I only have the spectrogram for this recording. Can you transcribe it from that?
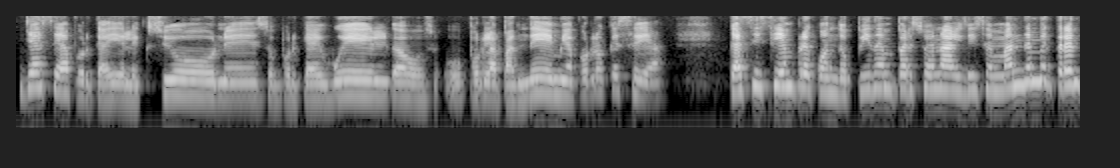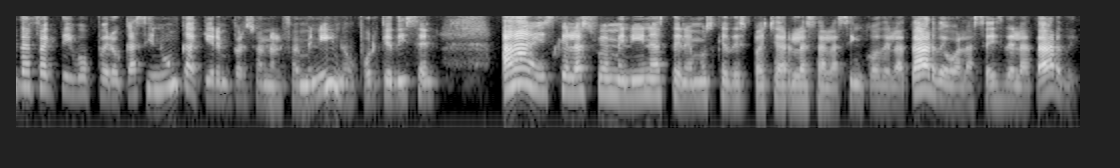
ya sea porque hay elecciones o porque hay huelgas o, por la pandemia, por lo que sea. Casi siempre cuando piden personal dicen, mándenme 30 efectivos, pero casi nunca quieren personal femenino, porque dicen, ah, es que las femeninas tenemos que despacharlas a las 5 de la tarde o a las 6 de la tarde.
